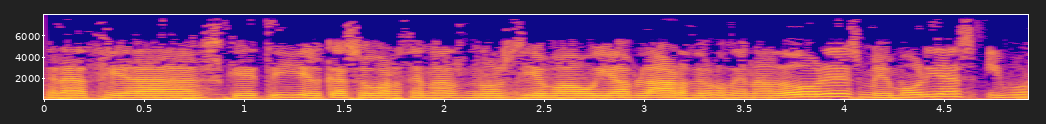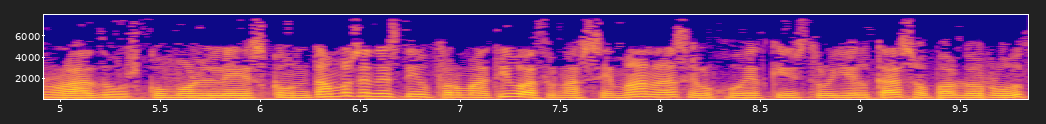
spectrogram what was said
Gracias, Ketty. El caso Bárcenas nos lleva hoy a hablar de ordenadores, memorias y borrados. Como les contamos en este informativo hace unas semanas, el juez que instruye el caso, Pablo Ruz,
